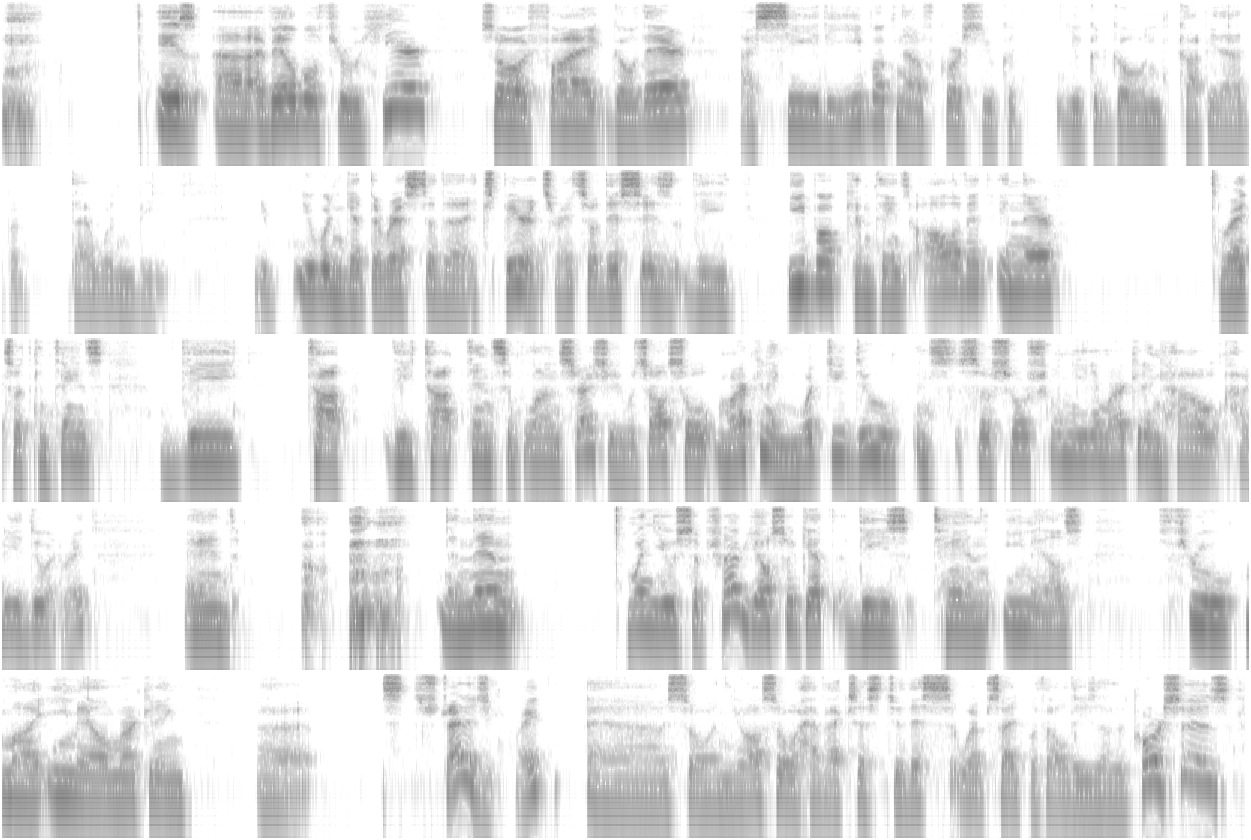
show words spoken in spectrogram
is uh, available through here. So if I go there I see the ebook. Now of course you could you could go and copy that but that wouldn't be you, you wouldn't get the rest of the experience right? So this is the ebook contains all of it in there right? So it contains the top the top 10 simple online strategies which also marketing. What do you do in so social media marketing how how do you do it right? And and then when you subscribe you also get these 10 emails through my email marketing uh, strategy right? Uh, so and you also have access to this website with all these other courses.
